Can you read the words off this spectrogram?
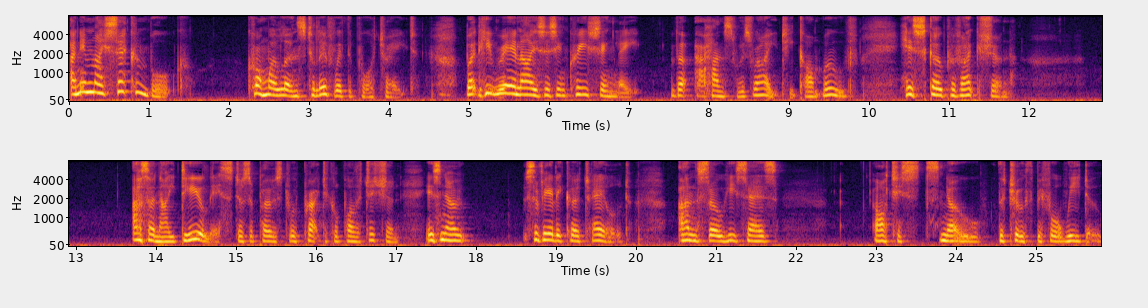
And in my second book, Cromwell learns to live with the portrait. But he realizes increasingly that Hans was right, he can't move. His scope of action as an idealist as opposed to a practical politician is now severely curtailed. And so he says, artists know the truth before we do.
